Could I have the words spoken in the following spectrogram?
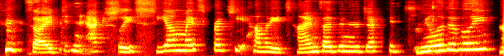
so I didn't actually see on my spreadsheet how many times I'd been rejected cumulatively.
